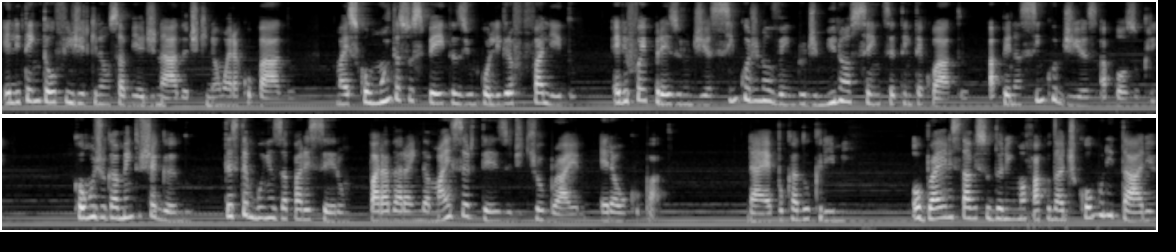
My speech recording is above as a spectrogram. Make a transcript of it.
Ele tentou fingir que não sabia de nada, de que não era culpado, mas com muitas suspeitas e um polígrafo falido, ele foi preso no dia 5 de novembro de 1974, apenas cinco dias após o crime. Com o julgamento chegando, testemunhas apareceram para dar ainda mais certeza de que O'Brien era o culpado. Na época do crime, O'Brien estava estudando em uma faculdade comunitária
